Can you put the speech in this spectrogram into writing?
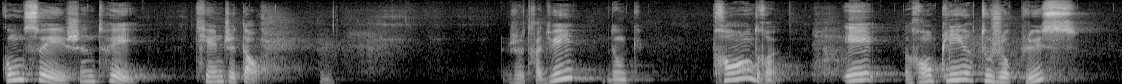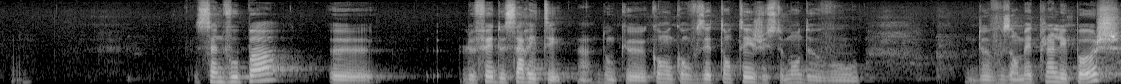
功遂身退，天之道。Je traduis donc prendre et remplir toujours plus. Ça ne vaut pas euh, le fait de s'arrêter. Donc, euh, quand, quand, vous êtes tenté justement de vous de vous en mettre plein les poches,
